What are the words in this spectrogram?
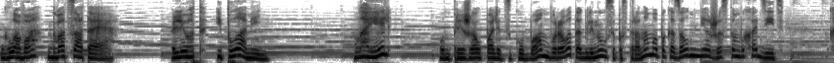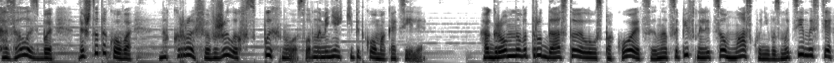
Глава двадцатая. Лед и пламень. Лаэль? Он прижал палец к губам, воровато оглянулся по сторонам и показал мне жестом выходить. Казалось бы, да что такого, но кровь в жилах вспыхнула, словно меня кипятком окатили. Огромного труда стоило успокоиться и, нацепив на лицо маску невозмутимости,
